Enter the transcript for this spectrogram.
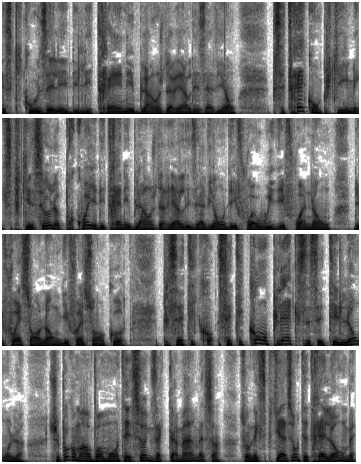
qu'est-ce qui causait les, les, traînées blanches derrière les avions. Puis c'est très compliqué. Il m'expliquait ça, là, pourquoi il y a des traînées blanches derrière les avions? Des fois oui, des fois non. Des fois elles sont longues, des fois elles sont courtes. Puis c'était c'était complexe, c'était long. Là. Je sais pas comment on va monter ça exactement, mais son, son explication était très longue. Mais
